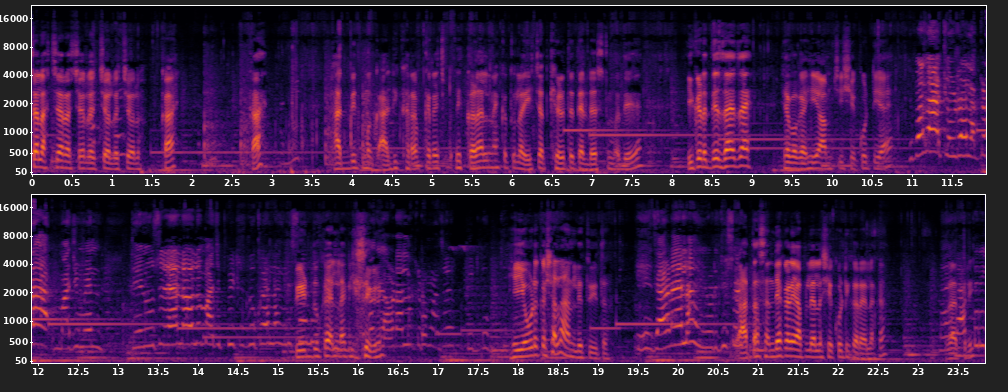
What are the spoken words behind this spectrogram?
चला चला चलो चलो चलो. काय? काय? हातबीत मग आधी खराब करायची ते कळालं नाही का तुला? याच्यात खेळतं त्या डस्टमध्ये इकडे ते जाय जाय. हे बघा ही आमची शेकोटी आहे. हे पीठ दुखायला लागली. सगळे. हे एवढं कशाला आणले तू इथं? हे एवढे आता संध्याकाळी आपल्याला शेकोटी करायला का? रात्री? रात्री.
